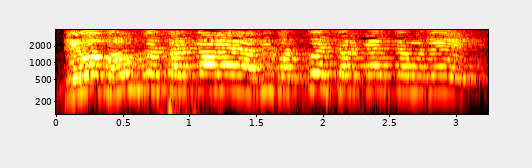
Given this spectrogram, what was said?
देवाभाऊंचं सरकार आहे. आम्ही बसतोय सरकारच्या मध्ये.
